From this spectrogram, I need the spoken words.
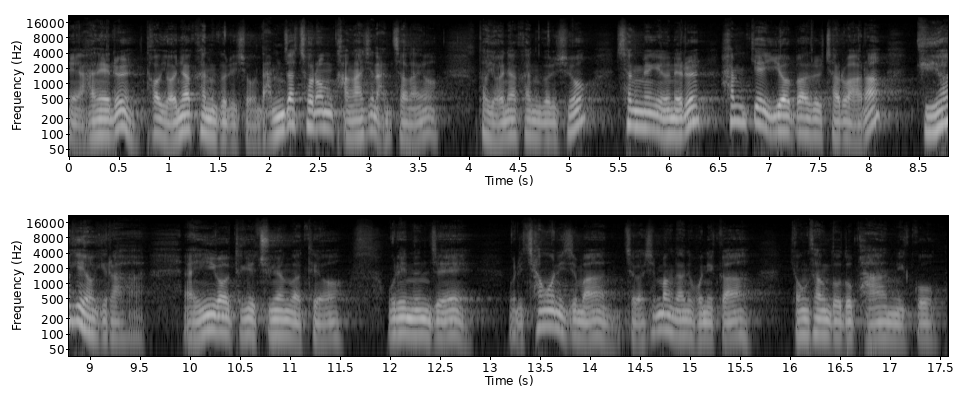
예, 아내를 더 연약한 그릇이요. 남자처럼 강하진 않잖아요. 더 연약한 그릇이요. 생명의 은혜를 함께 이어받을 자로 알아 귀하게 여기라. 아, 이거 되게 중요한 것 같아요. 우리는 이제 우리 창원이지만 제가 신방 다녀 보니까 경상도도 반 있고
